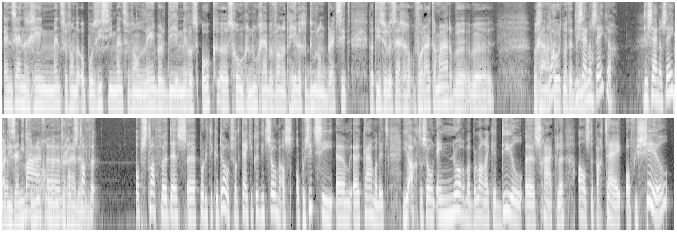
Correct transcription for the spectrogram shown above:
En zijn er geen mensen van de oppositie, mensen van Labour, die inmiddels ook uh, schoon genoeg hebben van het hele gedoe rond Brexit, dat die zullen zeggen: vooruit dan maar, we, we, we gaan akkoord met het die deal? Die zijn er zeker. Die zijn er zeker. Maar die zijn niet genoeg om hem te ehm, redden. Straffen, op straffen des uh, politieke doods. Want kijk, je kunt niet zomaar als oppositie-Kamerlid ehm, uh, je achter zo'n enorme belangrijke deal uh, schakelen als de partij officieel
